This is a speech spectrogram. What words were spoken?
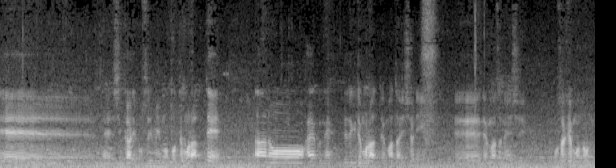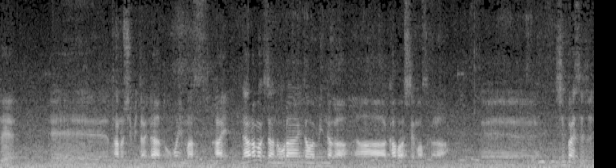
えーね、しっかりも睡眠もとってもらって、あの早くね出てきてもらってまた一緒に、えー年末年始お酒も飲んで、えー楽しみたいなと思います、はい、で荒牧さんのおらん間はみんながあカバーしてますから、えー心配せずに、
